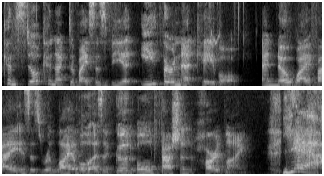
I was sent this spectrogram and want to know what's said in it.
can still connect devices via Ethernet cable, and no Wi-Fi is as reliable as a good old-fashioned hardline. Yeah.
